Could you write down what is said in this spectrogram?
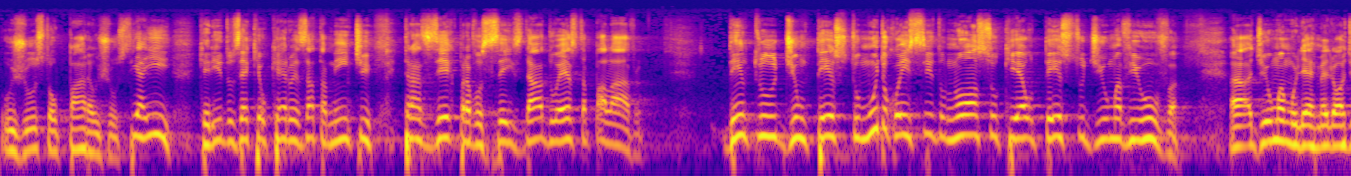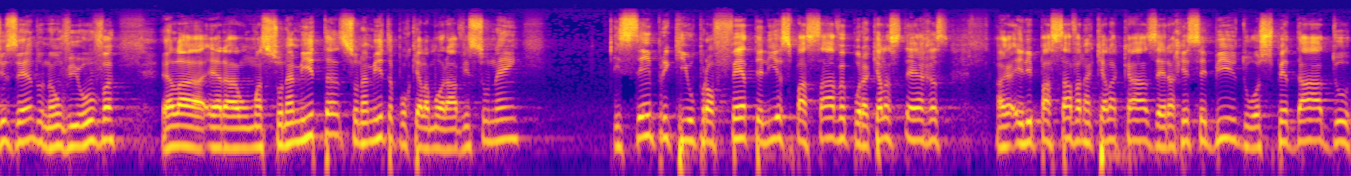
o justo ou para o justo. E aí, queridos, é que eu quero exatamente trazer para vocês, dado esta palavra, dentro de um texto muito conhecido nosso, que é o texto de uma viúva, ah, de uma mulher, melhor dizendo, não viúva ela era uma sunamita, sunamita porque ela morava em Sunem, e sempre que o profeta Elias passava por aquelas terras, Ele passava naquela casa, era recebido, hospedado,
